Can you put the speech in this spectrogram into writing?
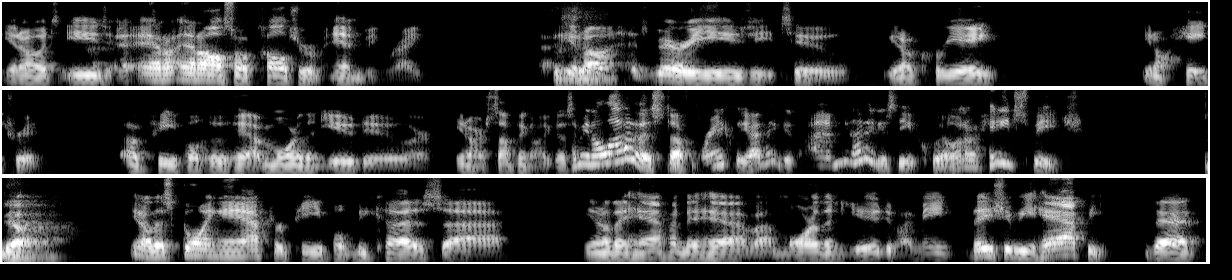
you know, it's easy, and and also a culture of envy, right? For you sure. know, it's very easy to you know create you know hatred of people who have more than you do, or you know, or something like this. I mean, a lot of this stuff, frankly, I think is, I mean, I think it's the equivalent of hate speech. Yeah. You know, this going after people because uh, you know they happen to have uh, more than you do. I mean, they should be happy that.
